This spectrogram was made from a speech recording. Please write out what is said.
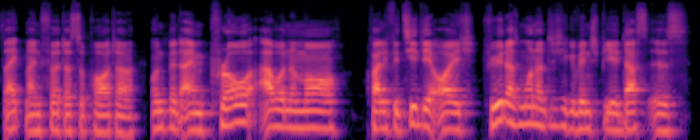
Seid mein vierter Supporter. Und mit einem Pro-Abonnement qualifiziert ihr euch für das monatliche Gewinnspiel. Das ist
